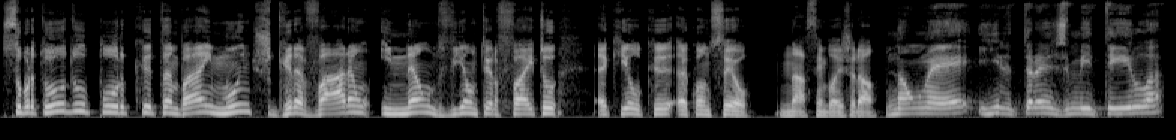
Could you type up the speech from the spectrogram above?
sobretudo porque também muitos gravaram e não deviam ter feito aquilo que aconteceu na Assembleia Geral? Não é ir transmiti-la,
